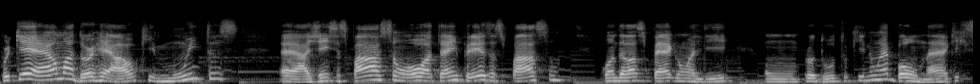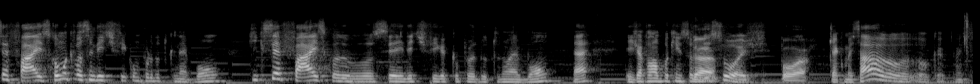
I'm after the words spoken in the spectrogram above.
porque é uma dor real que muitas é, agências passam ou até empresas passam quando elas pegam ali um produto que não é bom, né? O que, que você faz? Como que você identifica um produto que não é bom? O que, que você faz quando você identifica que o produto não é bom, né? A gente vai falar um pouquinho sobre Tá. isso hoje. Boa. Quer começar ou, ou quer começar?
